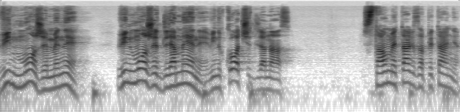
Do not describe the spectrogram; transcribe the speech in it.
Він може мене. Він може для мене, Він хоче для нас. Ставме так запитання.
